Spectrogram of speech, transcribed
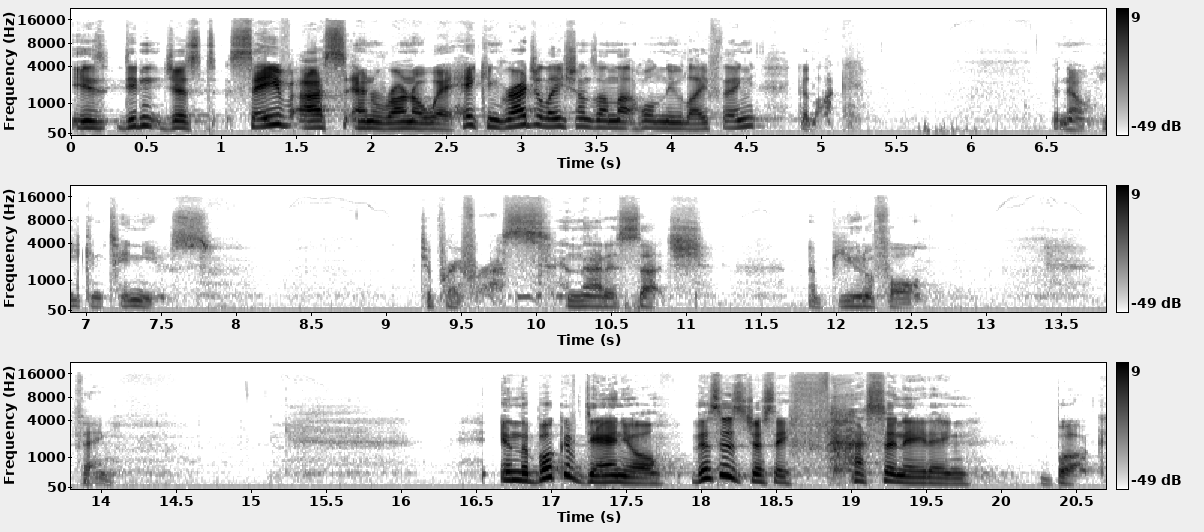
is, didn't just save us and run away. Hey, congratulations on that whole new life thing. Good luck. But no, he continues to pray for us. And that is such a beautiful thing. In the book of Daniel, this is just a fascinating book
